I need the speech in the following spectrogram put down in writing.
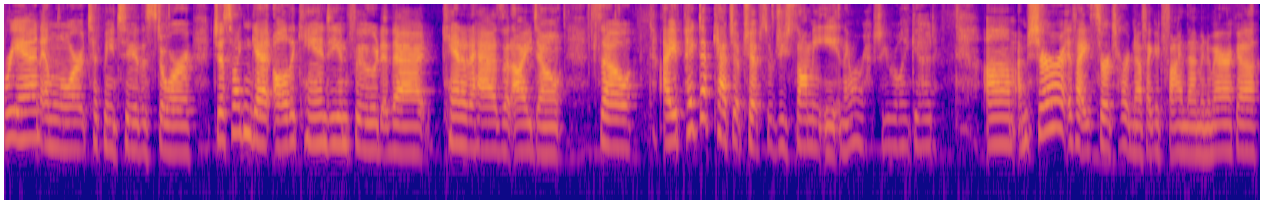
Brienne and Laura took me to the store just so I can get all the candy and food that Canada has that I don't. So I picked up ketchup chips, which you saw me eat, and they were actually really good. Um, I'm sure if I search hard enough, I could find them in America.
